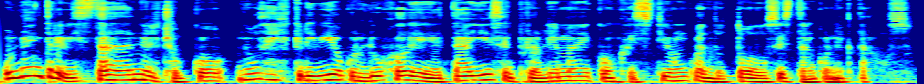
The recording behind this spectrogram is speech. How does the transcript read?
Una entrevistada en el Chocó nos describió con lujo de detalles el problema de congestión cuando todos están conectados.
